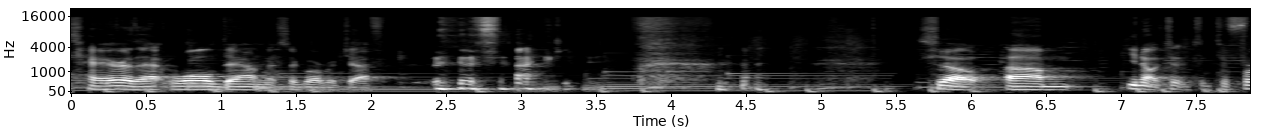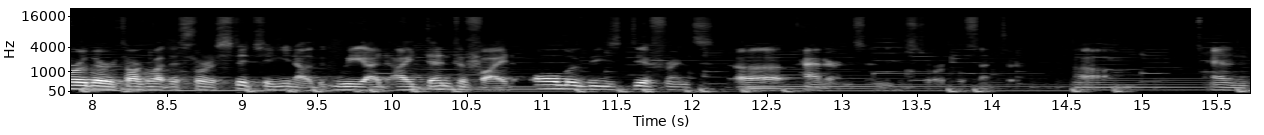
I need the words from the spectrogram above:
Tear that wall down, Mr. Gorbachev. exactly. so, um, you know, to, to, further talk about this sort of stitching, you know, we identified all of these different uh, patterns in the historical center, um, and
